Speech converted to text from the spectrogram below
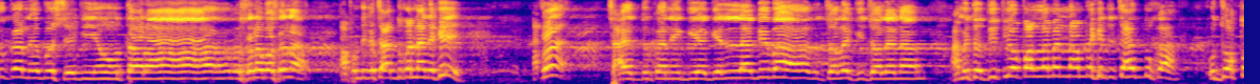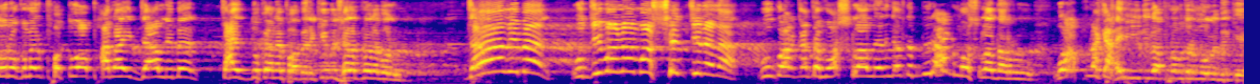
দোকানে বসে গিয়েও তারা। বসে না বসে না। আপনার দিকে চায়ের দোকান নাই নাকি? আচ্ছা চায়ের দোকানে গিয়ে গেল লাগে বা চলে কি চলে না? আমি তো দ্বিতীয় পার্লামেন্ট নাম রেখেছি, চায়ের দোকান। যত রকমের ফতুয়া ফারাই যা নেবেন, চায়ের দোকানে পাবেন। কি বুঝলেন আপনারা বলুন? যা নেবেন, ও জীবনে মসজিদ চিনে না। ও কার কাছে মশলা নেন? কাছে বিরাট মশলা দারু ও আপনাকে হারিয়ে দিবে আপনার মতন মৌলবীকে।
